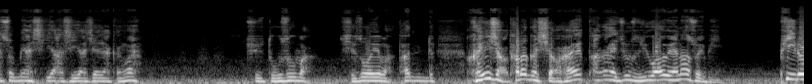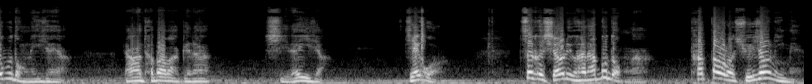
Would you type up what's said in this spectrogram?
顺便洗呀洗呀洗呀，赶快去读书吧，写作业吧。他很小，他那个小孩大概就是幼儿园的水平，屁都不懂，你想想。然后他爸爸给他洗了一下，结果这个小女孩她不懂啊，她到了学校里面，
